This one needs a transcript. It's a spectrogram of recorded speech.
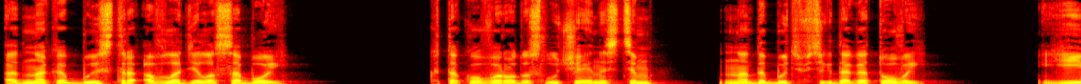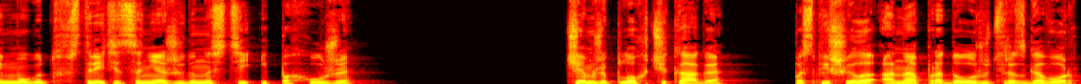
однако быстро овладела собой. К такого рода случайностям надо быть всегда готовой. Ей могут встретиться неожиданности и похуже. «Чем же плох Чикаго?» — поспешила она продолжить разговор.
